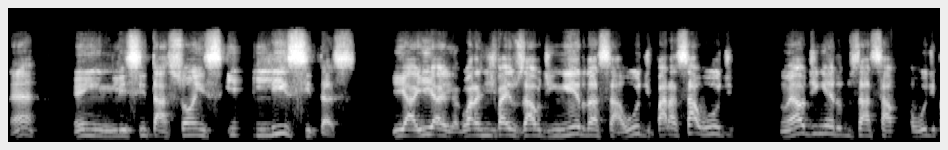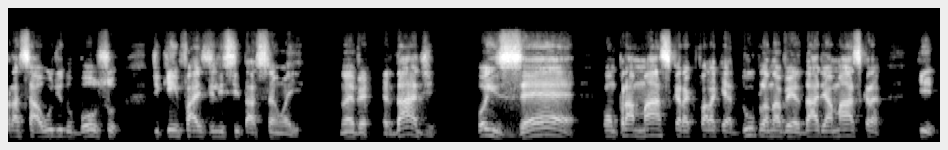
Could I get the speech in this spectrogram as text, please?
né, em licitações ilícitas. E aí agora a gente vai usar o dinheiro da saúde para a saúde. Não é o dinheiro da saúde para a saúde do bolso de quem faz licitação aí. Não é verdade? Pois é. Comprar máscara que fala que é dupla, na verdade, a máscara que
